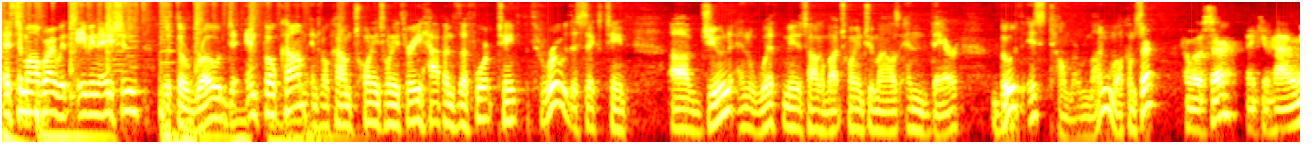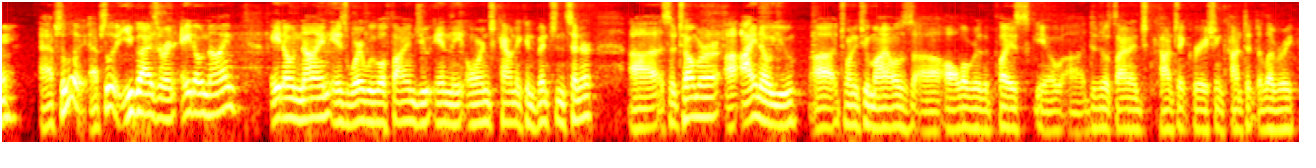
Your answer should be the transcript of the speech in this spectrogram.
It's Tim Albright with AVNation with the Road to InfoComm. InfoComm 2023 happens the 14th through the 16th of June. And with me to talk about 22 miles and their booth is Tomer Mann. Welcome, sir. Hello, sir. Thank you for having me. Absolutely, absolutely. You guys are in 809. 809 is where we will find you in the Orange County Convention Center. Uh, so, Tomer, uh, I know you, uh, 22 miles, uh, all over the place. You know, uh, digital signage, content creation, content delivery.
